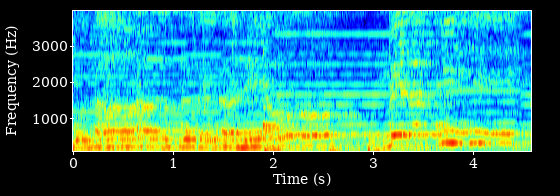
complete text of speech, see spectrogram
ਨਾਗ ਰਹਿਓ ਮੇਰਾ ਕੀਰਤਨ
